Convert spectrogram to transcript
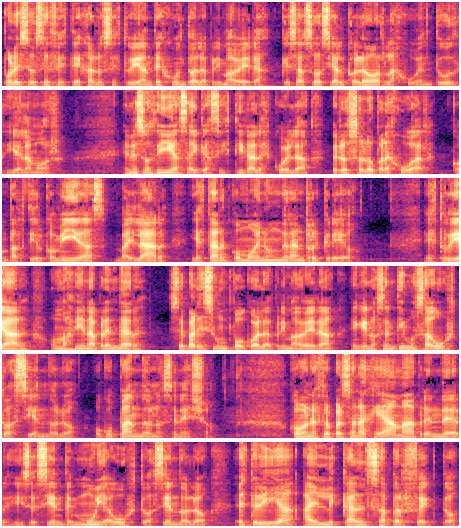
Por eso se festeja a los estudiantes junto a la primavera, que se asocia al color, la juventud y el amor. En esos días hay que asistir a la escuela, pero solo para jugar, compartir comidas, bailar y estar como en un gran recreo. Estudiar, o más bien aprender, se parece un poco a la primavera en que nos sentimos a gusto haciéndolo, ocupándonos en ello. Como nuestro personaje ama aprender y se siente muy a gusto haciéndolo, este día a él le calza perfecto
